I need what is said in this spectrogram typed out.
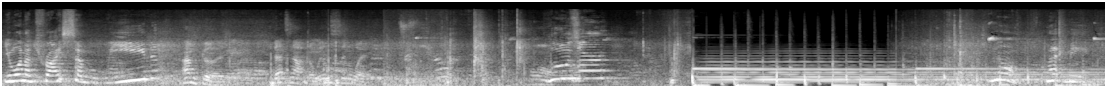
You want to try some weed? I'm good. That's not the Wilson way. Loser! No, let me.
